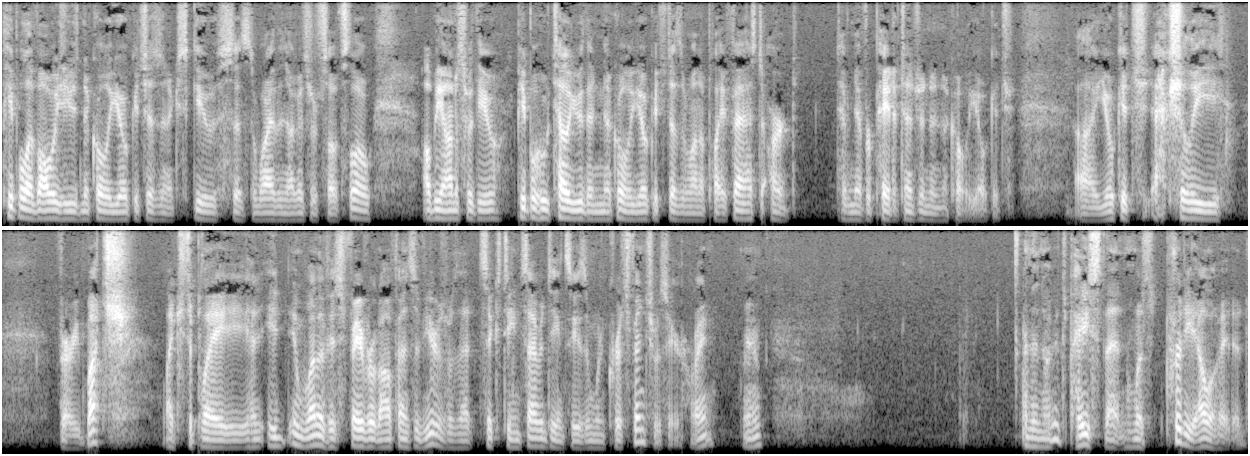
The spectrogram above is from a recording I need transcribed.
people have always used Nikola Jokic as an excuse as to why the Nuggets are so slow. I'll be honest with you. People who tell you that Nikola Jokic doesn't want to play fast aren't have never paid attention to Nikola Jokic. Uh, Jokic actually very much likes to play. In one of his favorite offensive years was that 16-17 season when Chris Finch was here, right? Yeah. And the Nuggets' pace then was pretty elevated.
